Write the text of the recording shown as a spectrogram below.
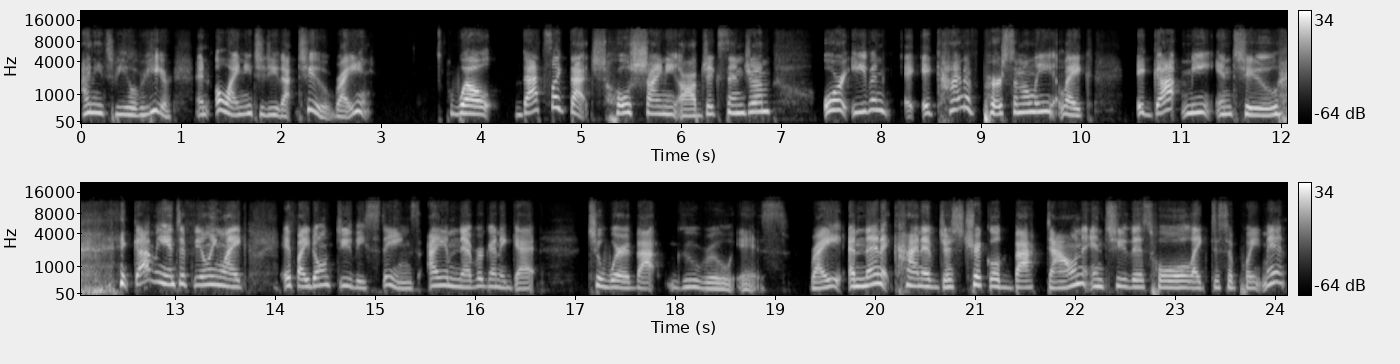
I need to be over here. And oh, I need to do that too, right? Well, that's like that whole shiny object syndrome. Or even it, it kind of personally, like, it got me into it got me into feeling like if I don't do these things, I am never going to get to where that guru is. Right. And then it kind of just trickled back down into this whole like disappointment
